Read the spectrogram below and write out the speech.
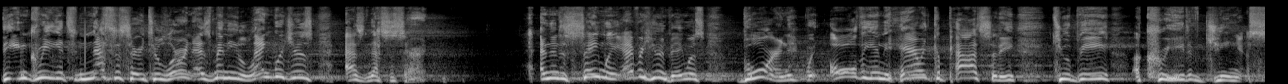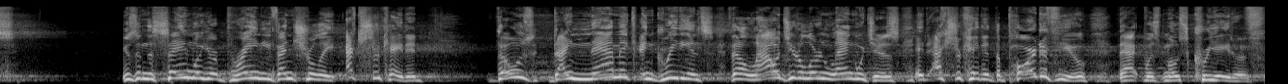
the ingredients necessary to learn as many languages as necessary? And in the same way, every human being was born with all the inherent capacity to be a creative genius. Because in the same way your brain eventually extricated those dynamic ingredients that allowed you to learn languages, it extricated the part of you that was most creative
